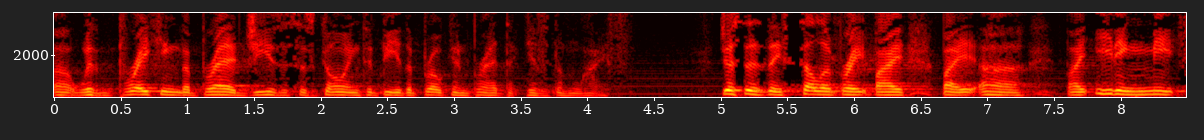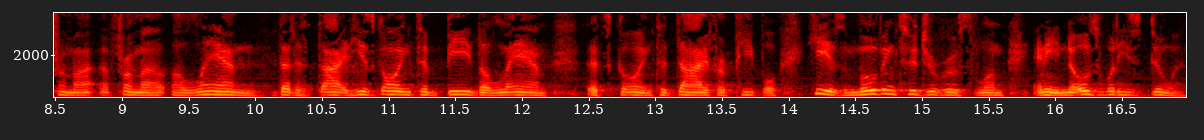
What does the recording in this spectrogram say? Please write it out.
uh, with breaking the bread, Jesus is going to be the broken bread that gives them life just as they celebrate by, by, uh, by eating meat from, a, from a, a lamb that has died. He's going to be the lamb that's going to die for people. He is moving to Jerusalem and he knows what he's doing.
